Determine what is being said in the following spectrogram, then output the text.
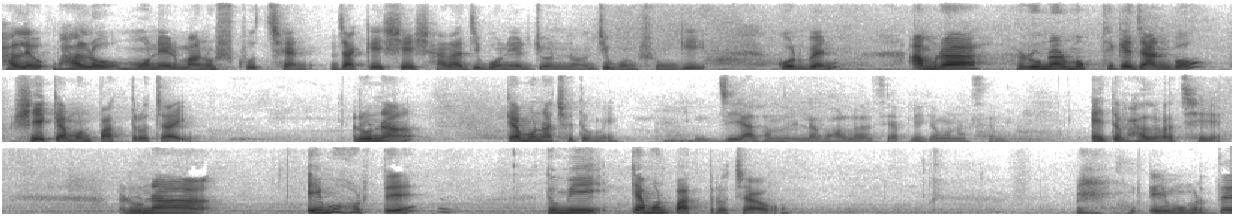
ভালো ভালো মনের মানুষ খুঁজছেন, যাকে সে সারা জীবনের জন্য জীবনসঙ্গী করবেন। আমরা রুনার মুখ থেকে জানব সে কেমন পাত্র চাই। রুনা কেমন আছো তুমি? জি আলহামদুলিল্লাহ ভালো আছি। আপনি কেমন আছেন? এই তো ভালো আছি। রুনা এই মুহূর্তে তুমি কেমন পাত্র চাও? এই মুহূর্তে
